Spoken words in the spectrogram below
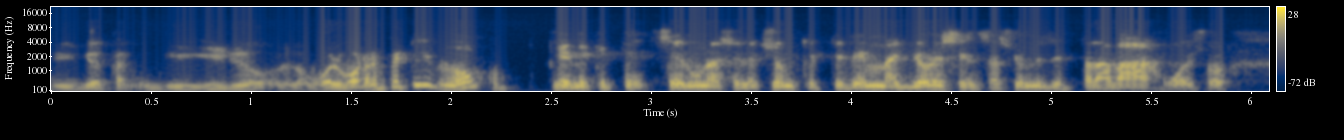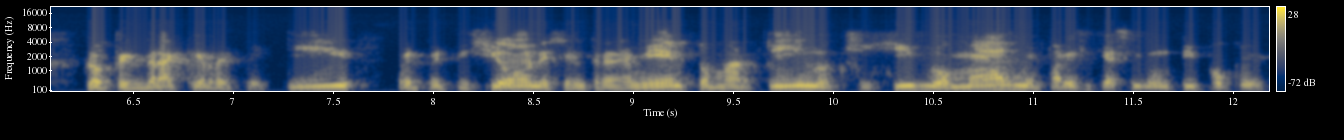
y, lo, lo, vuelvo a repetir, ¿no? Tiene que ser una selección que te dé mayores sensaciones de trabajo. Eso lo tendrá que repetir, repeticiones, entrenamiento, Martino, exigirlo más. Me parece que ha sido un tipo que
